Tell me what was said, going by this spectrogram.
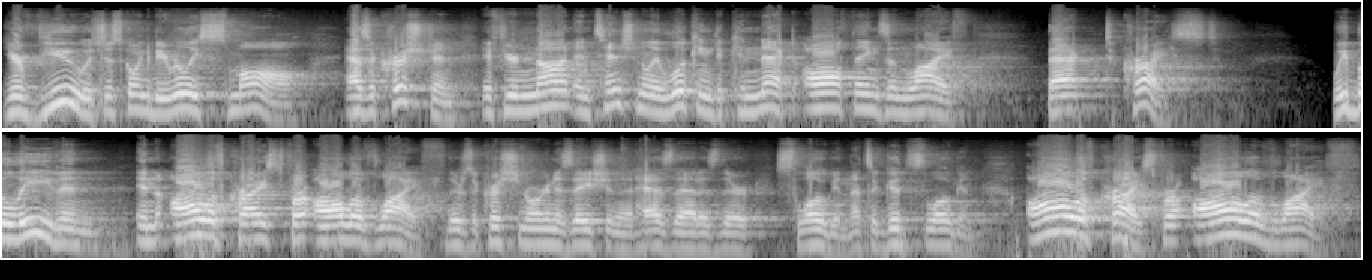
Your view is just going to be really small as a Christian if you're not intentionally looking to connect all things in life back to Christ. We believe in, in all of Christ for all of life. There's a Christian organization that has that as their slogan. That's a good slogan. All of Christ for all of life.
